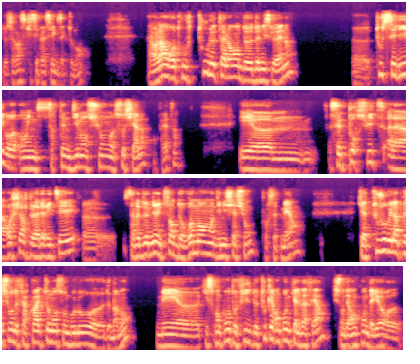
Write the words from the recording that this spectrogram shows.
de savoir ce qui s'est passé exactement. Alors là, on retrouve tout le talent de Denis Lehen. Euh, tous ses livres ont une certaine dimension sociale, en fait. Et euh, cette poursuite à la recherche de la vérité, ça va devenir une sorte de roman d'initiation pour cette mère, qui a toujours eu l'impression de faire correctement son boulot de maman, mais euh, qui se rend compte au fil de toutes les rencontres qu'elle va faire, qui sont des rencontres d'ailleurs euh,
